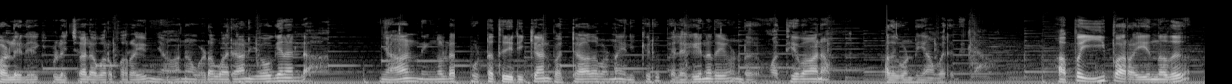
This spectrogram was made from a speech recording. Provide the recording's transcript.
പള്ളിയിലേക്ക് വിളിച്ചാൽ അവർ പറയും ഞാൻ അവിടെ വരാൻ യോഗ്യനല്ല. ഞാൻ നിങ്ങളുടെ കൂട്ടത്തിൽ ഇരിക്കാൻ പറ്റാതെ വണ്ണം എനിക്കൊരു ബലഹീനതയുണ്ട് മദ്യപാനം. അതുകൊണ്ട് ഞാൻ വരുന്നില്ല. അപ്പോൾ ഈ പറയുന്നത്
